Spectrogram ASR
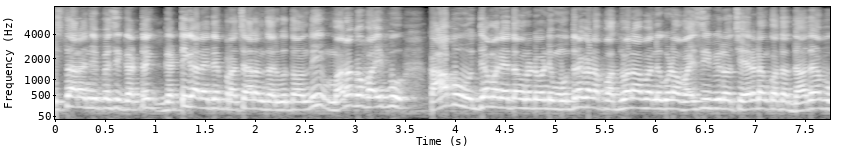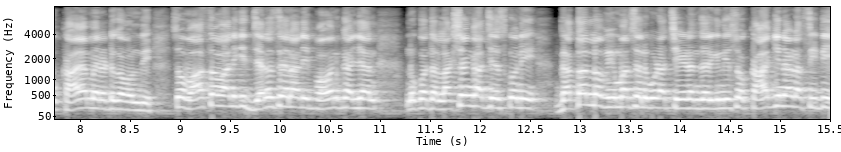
ఇస్తారని చెప్పేసి గట్టి గట్టిగానైతే ప్రచారం జరుగుతోంది. మరొక వైపు కాపు ఉద్యమ నేత ఉన్నటువంటి ముద్రగడ పద్మనాభాన్ని కూడా వైసీపీలో చేరడం కొంత దాదాపు ఖాయమైనట్టుగా ఉంది. సో వాస్తవానికి జనసేనాని పవన్ కళ్యాణ్ను కొంత లక్ష్యంగా చేసుకొని గతంలో విమర్శలు కూడా చేయడం జరిగింది. సో కాకినాడ సిటీ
